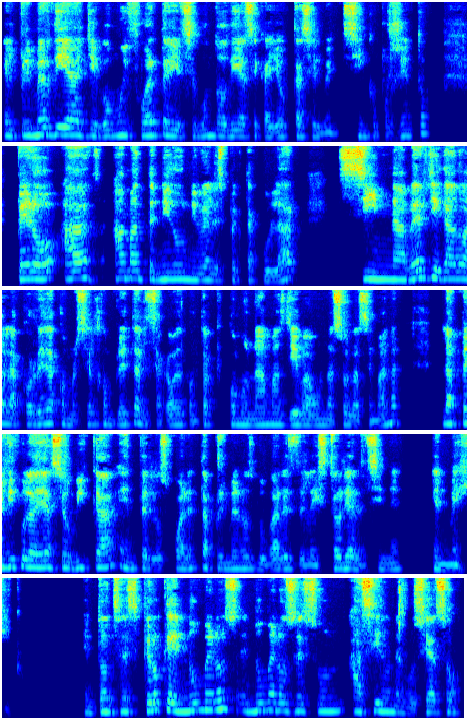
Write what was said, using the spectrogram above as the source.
el primer día llegó muy fuerte y el segundo día se cayó casi el 25%, pero ha, mantenido un nivel espectacular sin haber llegado a la corrida comercial completa. Les acabo de contar que como nada más lleva una sola semana, la película ya se ubica entre los 40 primeros lugares de la historia del cine en México. Entonces, creo que en números, en números es un, ha sido un negociazo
